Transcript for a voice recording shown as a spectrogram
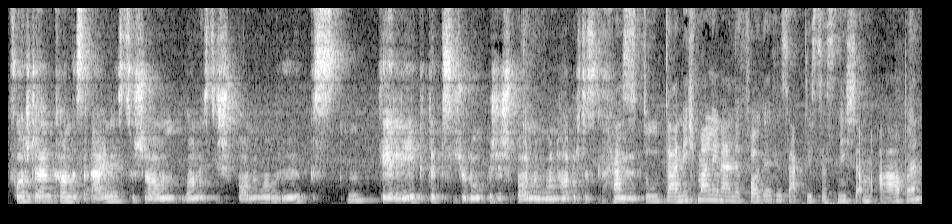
vorstellen kann. Das eine ist zu schauen, wann ist die Spannung am höchsten, die erlebte psychologische Spannung, wann habe ich das Gefühl. Hast du da nicht mal in einer Folge gesagt, ist das nicht am Abend?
